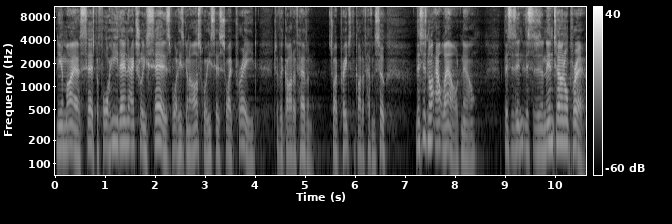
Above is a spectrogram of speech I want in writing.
Nehemiah says, before he then actually says what he's going to ask for, he says, So I prayed to the God of heaven. So I prayed to the God of heaven. So this is not out loud now. This is, in, this is an internal prayer.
